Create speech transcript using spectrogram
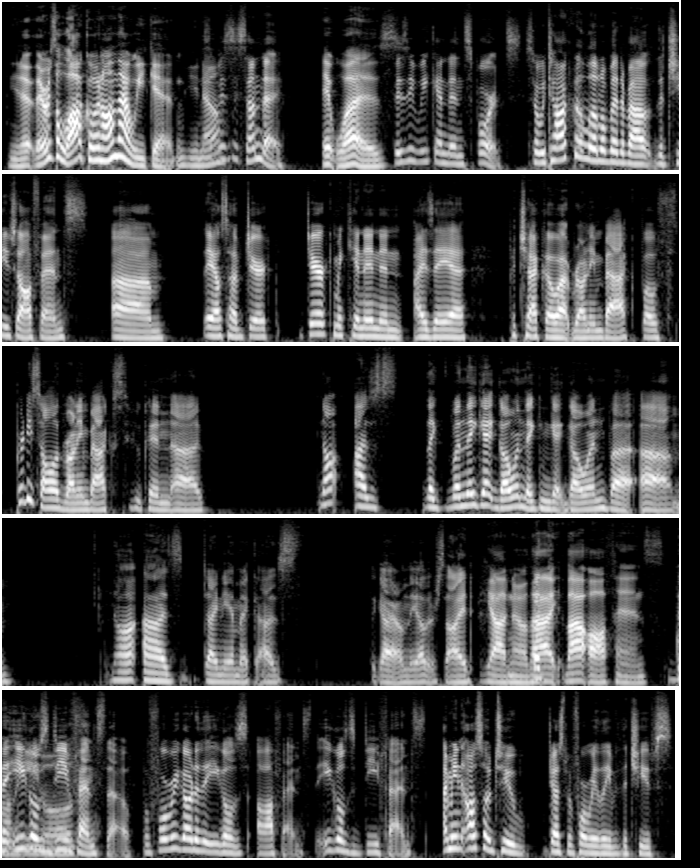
You know, there was a lot going on that weekend, you know? busy Sunday. It was. Busy weekend in sports. So we talked a little bit about the Chiefs offense. Um, they also have Jerick Jerick McKinnon and Isaiah Pacheco at running back, both pretty solid running backs who can uh, not as like when they get going, they can get going, but um, not as dynamic as the guy on the other side. Yeah, no, that that offense. The on Eagles, defense, though, before we go to the Eagles offense, the Eagles defense. I mean, also too, just before we leave the Chiefs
